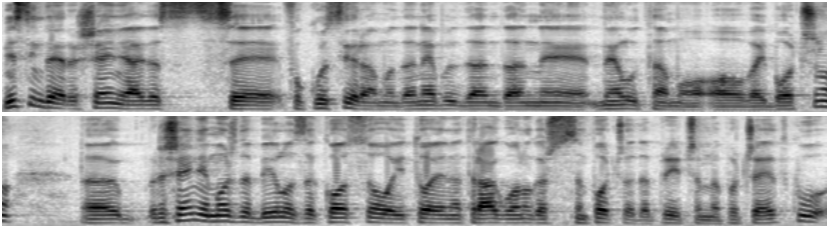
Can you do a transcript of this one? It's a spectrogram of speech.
Mislim da je rešenje, ajde da se fokusiramo, da ne, da, da ne, ne lutamo ovaj, bočno. E, rešenje je možda bilo za Kosovo i to je na tragu onoga što sam počeo da pričam na početku,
